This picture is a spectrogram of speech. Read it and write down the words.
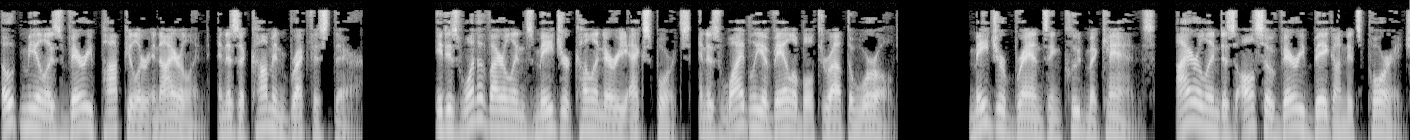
Oatmeal is very popular in Ireland, and is a common breakfast there. It is one of Ireland's major culinary exports, and is widely available throughout the world. Major brands include McCann's. Ireland is also very big on its porridge.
